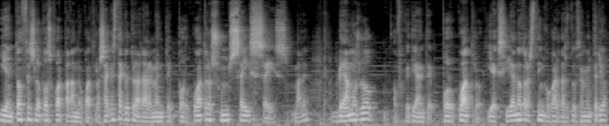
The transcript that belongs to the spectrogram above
Y entonces lo puedes jugar pagando 4. O sea que esta criatura realmente por 4 es un 6-6, ¿vale? Veámoslo objetivamente. Por 4 y exiliando otras 5 cartas de tu cementerio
